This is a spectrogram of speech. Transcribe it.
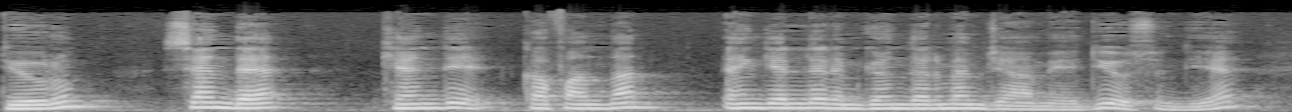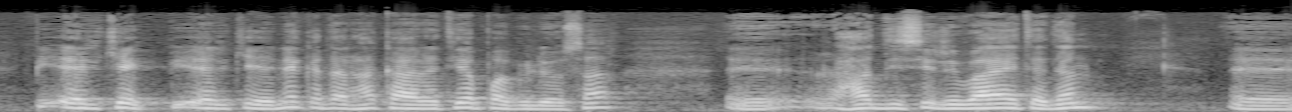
diyorum. Sen de kendi kafandan engellerim göndermem camiye diyorsun diye bir erkek bir erkeğe ne kadar hakaret yapabiliyorsa e, hadisi rivayet eden e,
